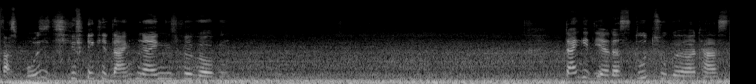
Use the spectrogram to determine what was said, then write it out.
Was positive Gedanken eigentlich bewirken. Danke dir, dass du zugehört hast.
